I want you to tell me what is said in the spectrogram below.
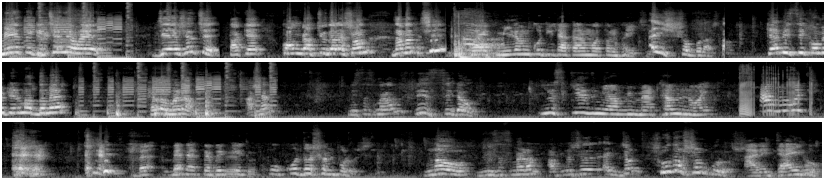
মেয়ে থেকে ছেলে হয়ে যে এসেছে তাকে কংগ্রাচুলেশন জানাচ্ছি। কয়েক মিলিয়ন কোটি টাকার মতন হয়েছে। এই সভ্যরাজ কেবিসি কমিটির মাধ্যমে হ্যালো ম্যাডাম আসেন। Mrs madam please sit down excuse me আমি ম্যাডাম নয় আমি একটা বেটি কু- কুদর্শন পুরুষ। নো মিসেস ম্যাডাম আপনি একজন সুদর্শন পুরুষ। আরে যাই হোক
